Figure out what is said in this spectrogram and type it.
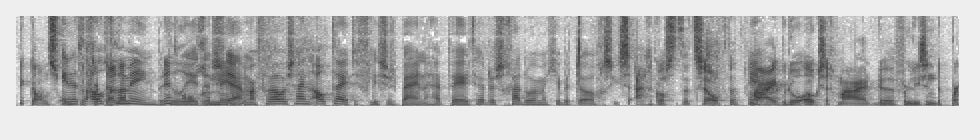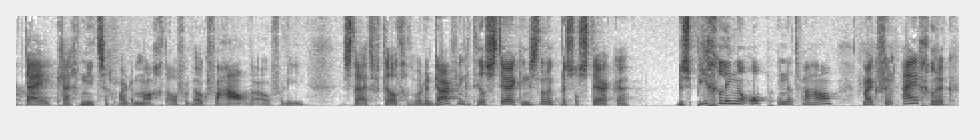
de kans om In het te vertellen. algemeen bedoel het je dus. Ja, ja. maar vrouwen zijn altijd de verliezers bijna, hè, Peter. Dus ga door met je betoog. Precies, eigenlijk was het hetzelfde. Ja. Maar ik bedoel ook, zeg maar, de verliezende partij krijgt niet, zeg maar, de macht over welk verhaal er over die strijd verteld gaat worden. Daar vind ik het heel sterk in. Er staan ook best wel sterke bespiegelingen op in het verhaal. Maar ik vind eigenlijk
